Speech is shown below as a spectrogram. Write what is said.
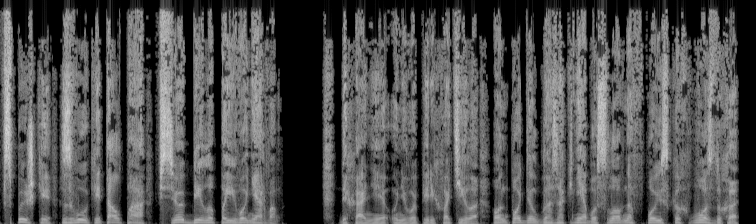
Вспышки, звуки, толпа — все било по его нервам. Дыхание у него перехватило, он поднял глаза к небу, словно в поисках воздуха,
